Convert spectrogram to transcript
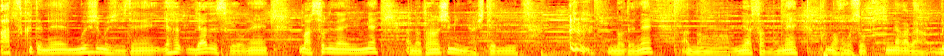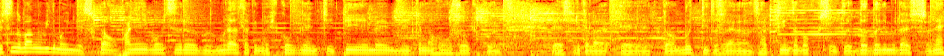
暑くてねムシムシしてね嫌ですけどね。まあそれなりにねあの楽しみにはしてる のでね、あの皆さんもねこの放送を聞きながら別の番組でもいいんですけどファニーボイスルーム紫の飛行現地 TMA ミリカの放送局えー、それから、えー、っとブッティと世代のザック・イン・ザ・ボックスとドドリムラッシュね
